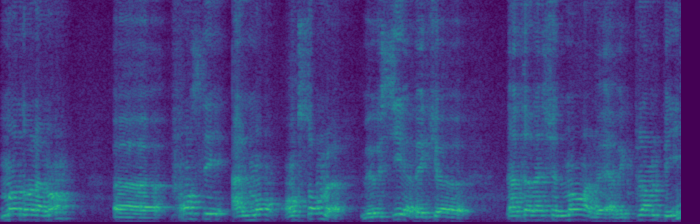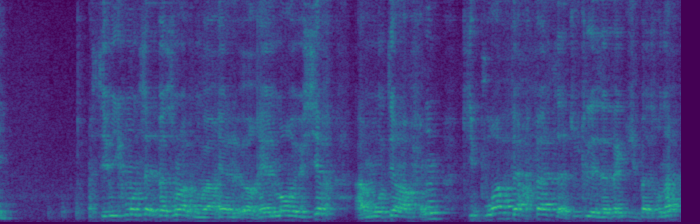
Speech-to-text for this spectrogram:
main dans la main, euh, français, allemands, ensemble, mais aussi avec internationalement, avec plein de pays, c'est uniquement de cette façon-là qu'on va réellement réussir à monter un front qui pourra faire face à toutes les attaques du patronat,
